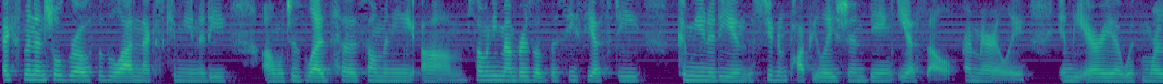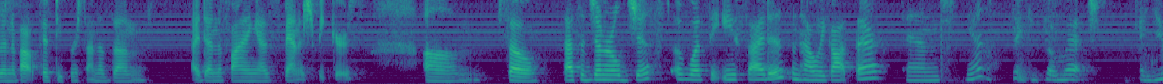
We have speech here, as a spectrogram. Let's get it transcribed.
exponential growth of the Latinx community, um, which has led to so many, um, so many members of the CCSD community and the student population being ESL primarily in the area, with more than about 50% of them identifying as Spanish speakers. Um, so that's a general gist of what the East Side is and how we got there. And yeah. Thank you so much. And you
